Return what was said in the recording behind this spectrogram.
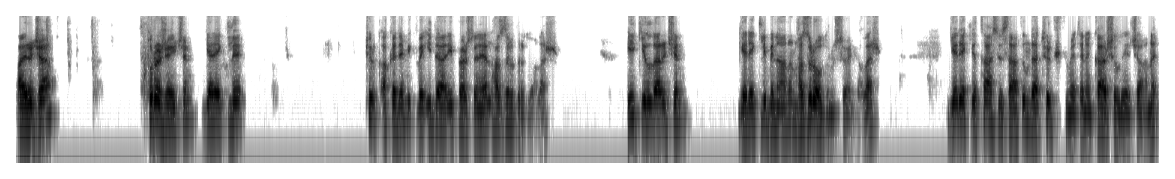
Ayrıca proje için gerekli Türk akademik ve idari personel hazırdır diyorlar. İlk yıllar için gerekli binanın hazır olduğunu söylüyorlar. Gerekli tahsisatın da Türk hükümetinin karşılayacağını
